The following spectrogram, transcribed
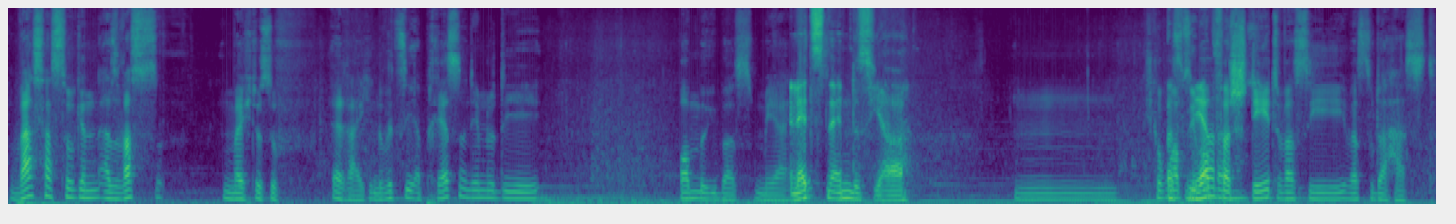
Was hast du gen also was möchtest du erreichen? Du willst sie erpressen, indem du die Bombe übers Meer hältst? Letzten Endes ja. Hm, Ich gucke mal, ob sie überhaupt versteht, was sie, was du da hast.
